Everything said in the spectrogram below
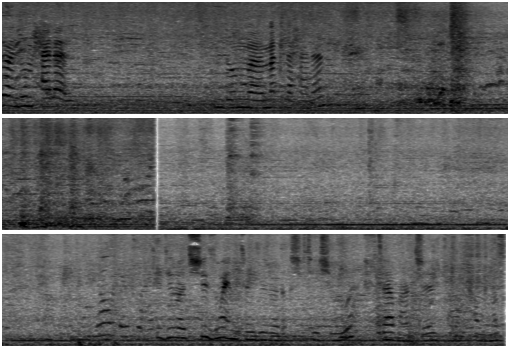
هادو عندهم حلال. عندهم ماكلة حلال. كيديروا هادشي زوين تيديروا داكشي تيشويوه كفتة مع الدجاج محمص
